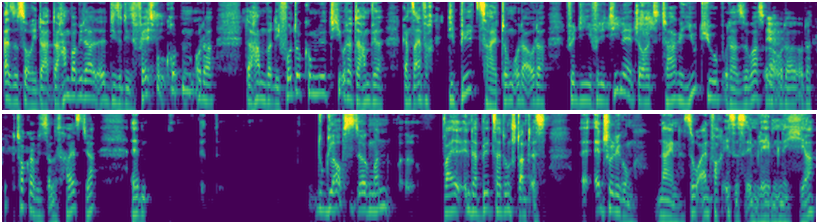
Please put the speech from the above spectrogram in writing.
also sorry, da, da haben wir wieder äh, diese, diese Facebook-Gruppen oder da haben wir die Foto-Community oder da haben wir ganz einfach die Bild-Zeitung oder, oder für die, für die Teenager heutzutage YouTube oder sowas ja. oder, oder, oder TikTok oder wie es alles heißt, ja. Ähm, du glaubst es irgendwann, weil in der Bild-Zeitung stand es. Äh, Entschuldigung, nein, so einfach ist es im Leben nicht, ja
